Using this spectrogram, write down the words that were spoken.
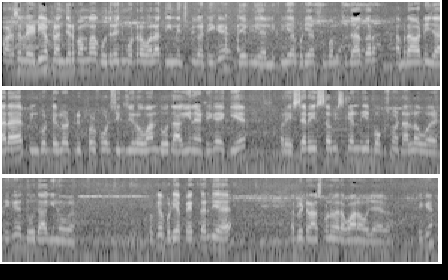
Parcel ready है, plunger pump का, Godrej motor वाला, तीन एचपी का, ठीक है? देख लिया, लिख लिया, बढ़िया, शुभम सुधाकर अमरावती जा रहा है, पिन कोड देख लो triple four six zero one दो दागिन है, ठीक है, एक ये, और एसेसरीज सब इसके अंदर, ये बॉक्स में डाला हुआ है, ठीक है, दो दागिन हुए ओके, बढ़िया, पैक कर दिया है, अभी ट्रांसपोर्ट में रवाना हो जाएगा, ठीक है?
